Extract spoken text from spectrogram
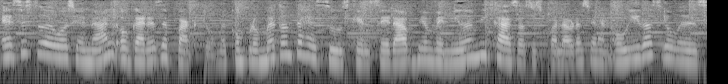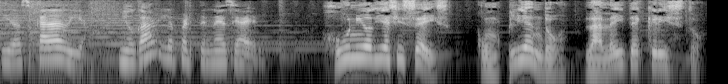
Este es tu devocional Hogares de Pacto. Me comprometo ante Jesús que Él será bienvenido en mi casa, sus palabras serán oídas y obedecidas cada día. Mi hogar le pertenece a Él. Junio 16. Cumpliendo la ley de Cristo.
